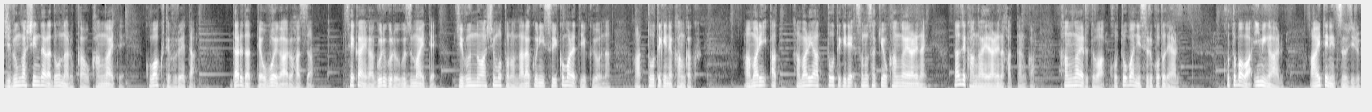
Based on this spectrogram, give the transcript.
自分が死んだらどうなるかを考えて怖くて震えた。誰だって覚えがあるはずだ。世界がぐるぐる渦巻いて自分の足元の奈落に吸い込まれていくような圧倒的な感覚。あまりああまり圧倒的でその先を考えられない。なぜ考えられなかったのか。考えるとは言葉にすることである。言葉は意味がある。相手に通じる。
